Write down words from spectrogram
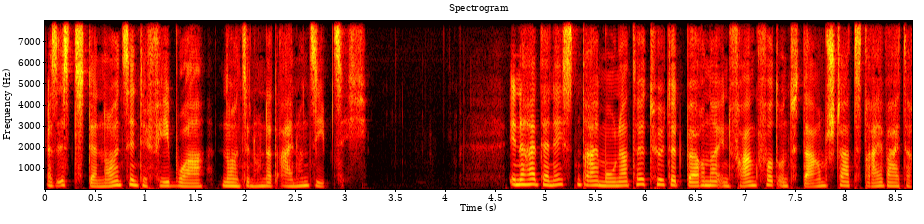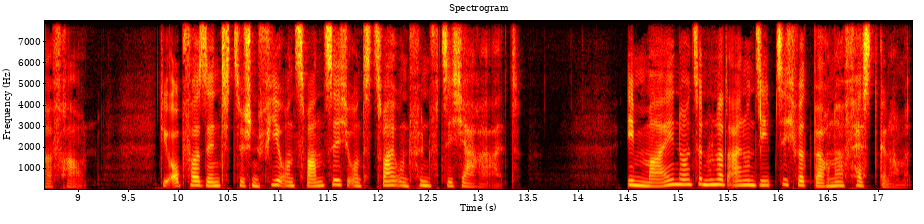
Es ist der 19. Februar 1971. Innerhalb der nächsten drei Monate tötet Börner in Frankfurt und Darmstadt drei weitere Frauen. Die Opfer sind zwischen 24 und 52 Jahre alt. Im Mai 1971 wird Börner festgenommen.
